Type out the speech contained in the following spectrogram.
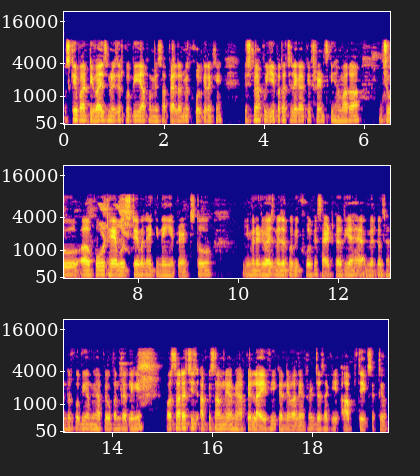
उसके बाद डिवाइस मैनेजर को भी आप हमेशा पैलर में खोल के रखें, जिसमें आपको ये पता चलेगा कि फ्रेंड्स की हमारा जो पोर्ट है वो स्टेबल है कि नहीं है फ्रेंड्स तो ये मैंने डिवाइस मेजर को भी खोल के साइड कर दिया है मेरिकल थंडर को भी हम यहाँ पे ओपन कर लेंगे। और सारा चीज़ आपके सामने हम यहाँ पे लाइव ही करने वाले हैं फ्रेंड जैसा कि आप देख सकते हो।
